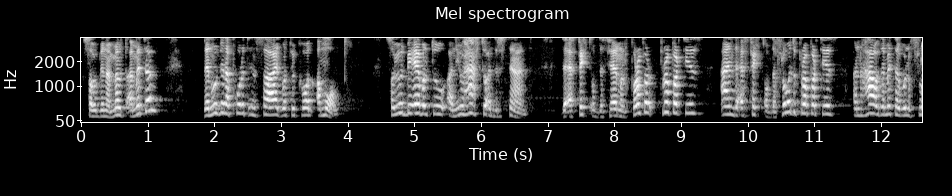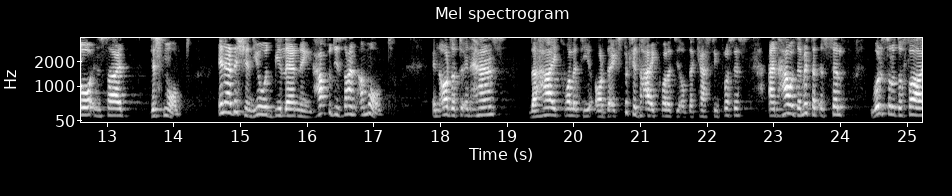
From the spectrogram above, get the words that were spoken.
So we're going to melt a metal, then we're going to put it inside what we call a mold. So you'll be able to, and you have to understand the effect of the thermal proper properties and the effect of the fluid properties and how the metal will flow inside this mold. In addition, you would be learning how to design a mold in order to enhance the high quality or the expected high quality of the casting process and how the metal itself will solidify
